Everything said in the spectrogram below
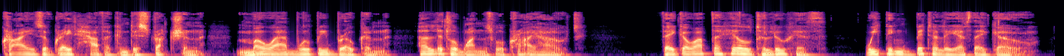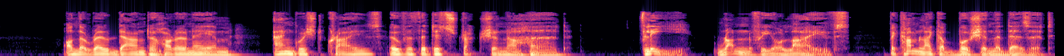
Cries of great havoc and destruction. Moab will be broken. Her little ones will cry out. They go up the hill to Luhith, weeping bitterly as they go. On the road down to Horonaim, anguished cries over the destruction are heard. Flee, run for your lives, become like a bush in the desert.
